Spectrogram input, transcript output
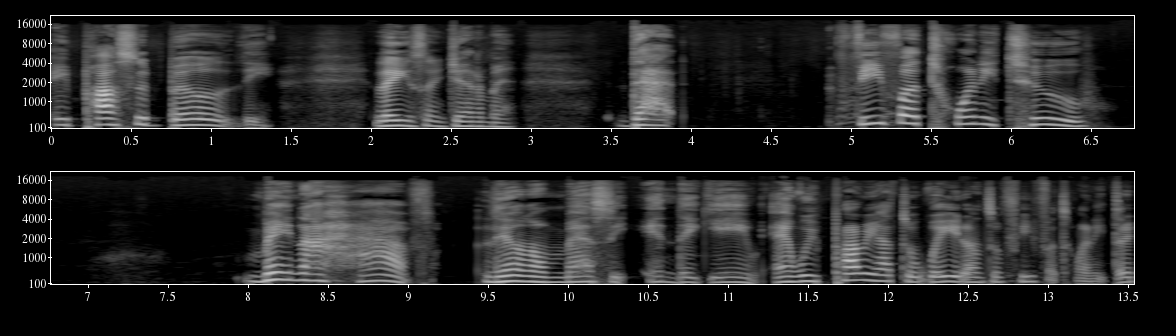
a possibility, ladies and gentlemen, that FIFA 22 may not have Lionel Messi in the game, and we probably have to wait until FIFA 23.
